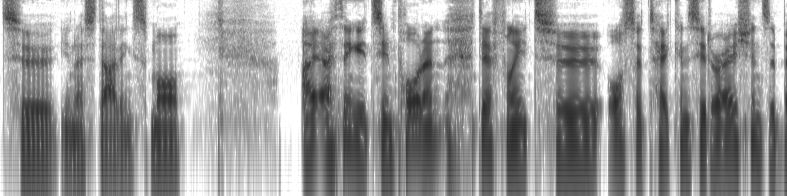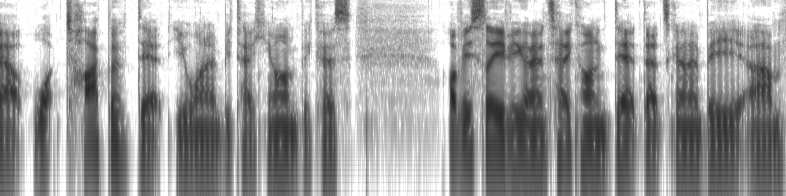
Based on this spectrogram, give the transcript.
to, you know, starting small. I, I think it's important, definitely, to also take considerations about what type of debt you want to be taking on because obviously, if you're going to take on debt that's going to be um,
